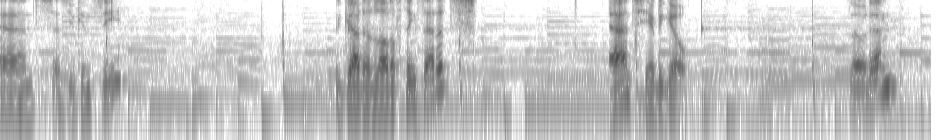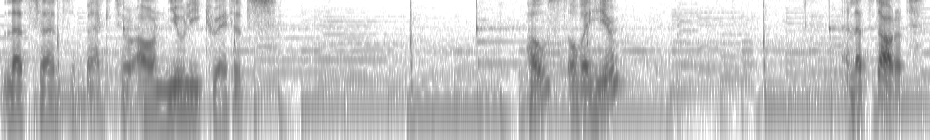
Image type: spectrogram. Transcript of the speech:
And as you can see, we got a lot of things added. And here we go. So then, let's head back to our newly created post over here. And let's start it.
